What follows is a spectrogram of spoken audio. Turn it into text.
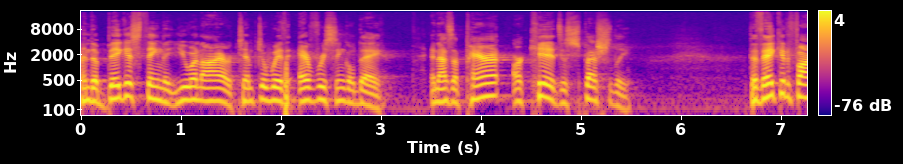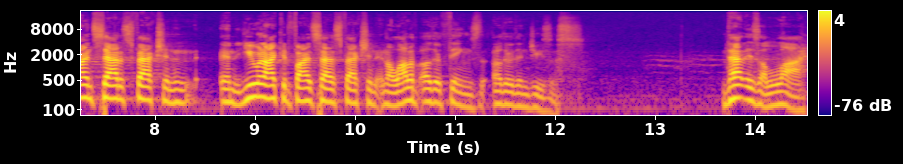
and the biggest thing that you and I are tempted with every single day and as a parent, our kids especially, that they could find satisfaction, and you and I could find satisfaction in a lot of other things other than Jesus. That is a lie.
